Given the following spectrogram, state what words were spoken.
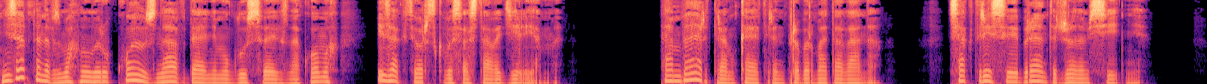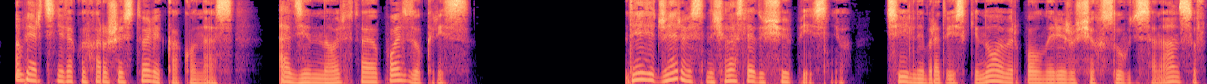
Внезапно она взмахнула рукой, узнав в дальнем углу своих знакомых из актерского состава дилеммы. «Там Бертрам, Кэтрин», — пробормотала она, — «с актрисой Брент и Джоном Сидни. У Берти не такой хороший столик, как у нас. Один ноль в твою пользу, Крис». Дейзи Джервис начала следующую песню. Сильный бродвейский номер, полный режущих слух диссонансов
